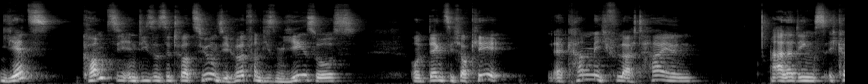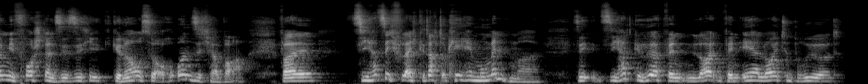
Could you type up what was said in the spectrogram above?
jetzt kommt sie in diese Situation. Sie hört von diesem Jesus und denkt sich, okay, er kann mich vielleicht heilen. Allerdings, ich kann mir vorstellen, sie sich genauso auch unsicher war, weil sie hat sich vielleicht gedacht, okay, hey, Moment mal. Sie, sie hat gehört, wenn, Leute, wenn er Leute berührt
